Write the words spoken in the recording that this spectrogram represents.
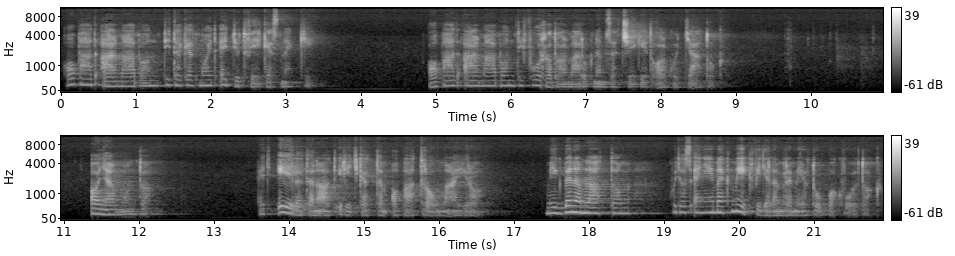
apád álmában titeket majd együtt végeznek ki. Apád álmában ti forradalmárok nemzetségét alkotjátok. Anyám mondta, egy életen át irigykedtem apád traumáira, míg be nem láttam, hogy az enyémek még figyelemre méltóbbak voltak.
